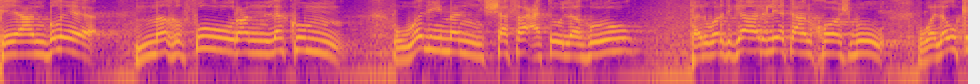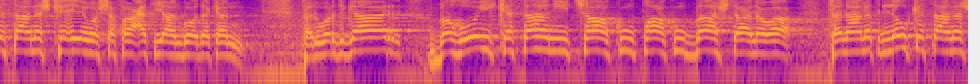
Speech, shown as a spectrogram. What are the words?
پێیان بڵێ مەغفورا لەکم وەلیمەن شەفەعت لەه پەروەردگار لێتان خۆش بوو و لەو کەسانەش کە ئێوە شەفاعەتیان بۆ دەکەن پەروەردگار بەهۆی کەسانی چاک و پاک و باشتانەوە تەنانەت لەو کەسانەش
